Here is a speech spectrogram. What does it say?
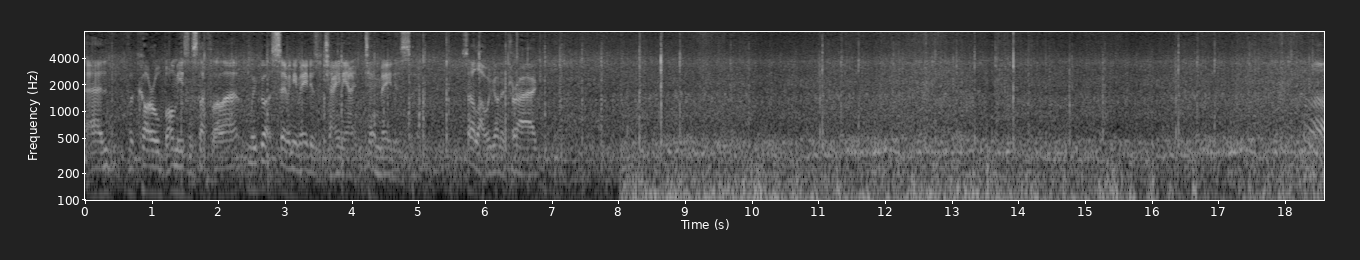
and for coral bommies and stuff like that. We've got 70 metres of chain out in 10 metres, so not like we're going to drag. Oh,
